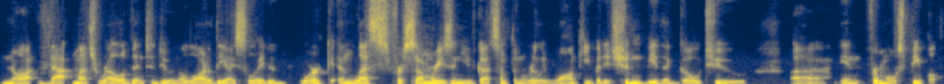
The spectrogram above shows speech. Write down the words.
not that much relevant to doing a lot of the isolated work unless for some reason you've got something really wonky but it shouldn't be the go-to uh, in for most people,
